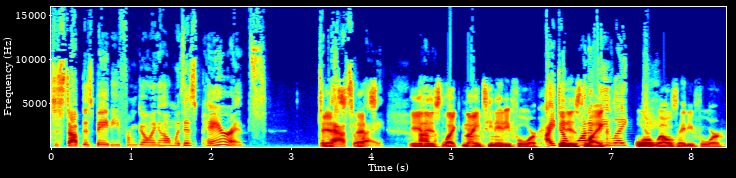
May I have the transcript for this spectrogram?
to stop this baby from going home with his parents to yes, pass away. It um, is like 1984. I don't want to like be like Orwell's 84.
